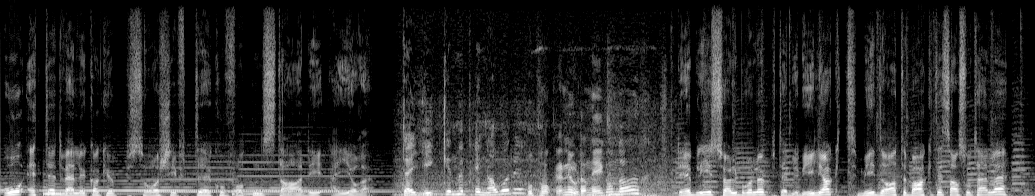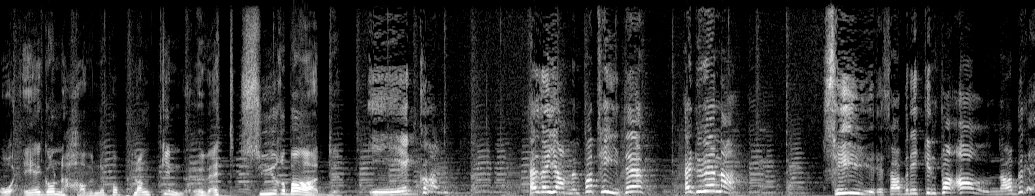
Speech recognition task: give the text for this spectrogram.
Og etter et vellykka kupp så skifter kofferten stadig eiere. Der gikk han med penga våre. Hvor han gjorde han Egon da? Det blir sølvbryllup, det blir biljakt, vi drar tilbake til SAS-hotellet, og Egon havner på planken over et syrebad. Egon? Er det jammen på tide? Er du en, da? Syrefabrikken på Alnabru?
